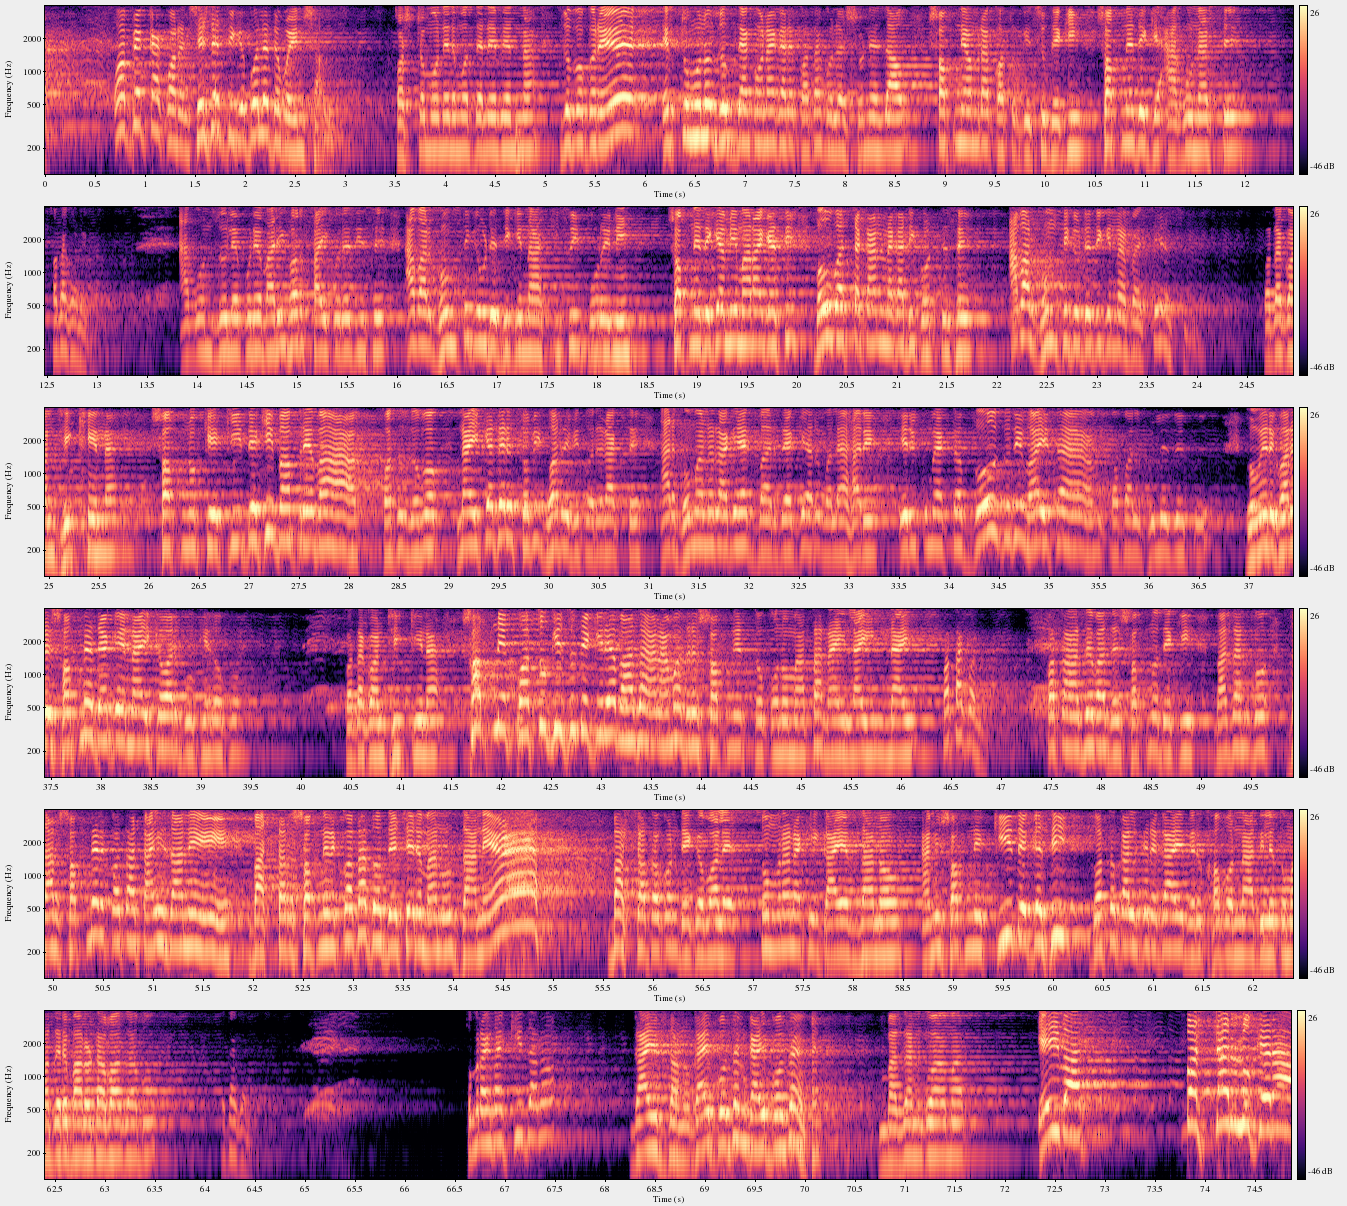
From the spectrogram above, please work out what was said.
অপেক্ষা করেন, শেষের দিকে বলে দেবো ইনশাল্লাহ। কষ্ট মনের মধ্যে নেবেন না। যুবকরে, একটু মনোযোগ দেখ, অনাগারে কথাগুলো শুনে যাও। স্বপ্নে আমরা কত কিছু দেখি, স্বপ্নে দেখি আগুন আসছে। কথা করে আগুন জ্বলে পুরে বাড়ি ঘর ছাই করে দিছে। আবার ঘুম থেকে উঠে দেখি, না, কিছুই পড়েনি। স্বপ্নে দেখে আমি মারা গেছি, বউ বাচ্চা কান্নাকাটি করতেছে। আবার ঘুম থেকে উঠে দেখি, না বেঁচে আছি। কথা কন না। স্বপ্নকে কি দেখি বাপ রে বাপ? কত যুবক নায়িকাদের ছবি ঘরের ভিতরে রাখছে, আর ঘুমানোর আগে একবার দেখে আর বলে হারে এরকম একটা বউ যদি ভাইতাম, কপাল খুলে যেত। ঘুমের ঘরে স্বপ্নে দেখে নায়িকা আর বুকের ওপর। কথা কন ঠিক কিনা? স্বপ্নে কত কিছু দেখি রে বাজান, আমাদের স্বপ্নের তো কোনো মাথা নাই, লাইন নাই। কথা কন কত আজে বাজে স্বপ্ন দেখি। বাজান গো, যার স্বপ্নের কথা তাই জানে, বাচ্চার স্বপ্নের কথা তো দেশের মানুষ জানে। বাচ্চা তখন ডেকে বলে, তোমরা নাকি গায়েব জানো? আমি স্বপ্নে কি দেখেছি? গতকালকের গায়েবের খবর না দিলে তোমাদের বারোটা বাজাবো। তোমরা এটা কি জানো? গায়েব জানো। গায়েব বোঝেন গায়েব বোঝেন। বাজান গো আমার, এইবার বাদশার লোকেরা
